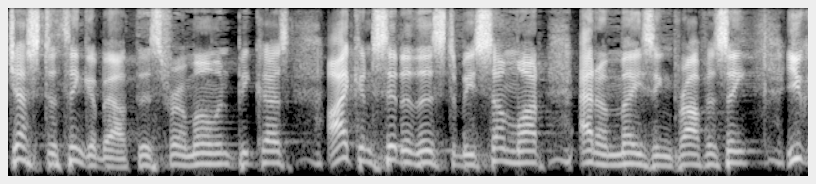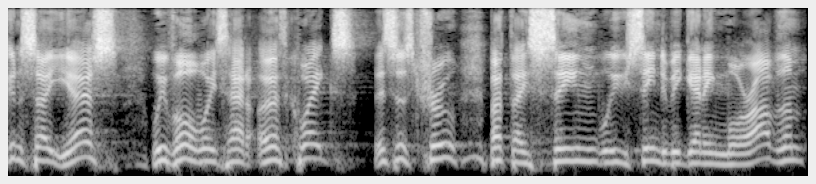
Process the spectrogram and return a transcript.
just to think about this for a moment because I consider this to be somewhat an amazing prophecy. You can say, yes, we've always had earthquakes. This is true, but they seem, we seem to be getting more of them.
